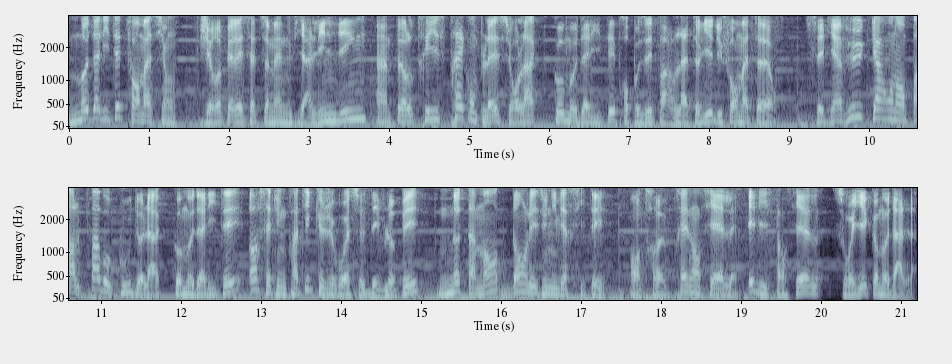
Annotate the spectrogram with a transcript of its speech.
Modalité de formation. J'ai repéré cette semaine via LinkedIn un Pearl Trees très complet sur la comodalité proposée par l'atelier du formateur. C'est bien vu car on n'en parle pas beaucoup de la commodalité, or c'est une pratique que je vois se développer, notamment dans les universités. Entre présentiel et distanciel, soyez commodal.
